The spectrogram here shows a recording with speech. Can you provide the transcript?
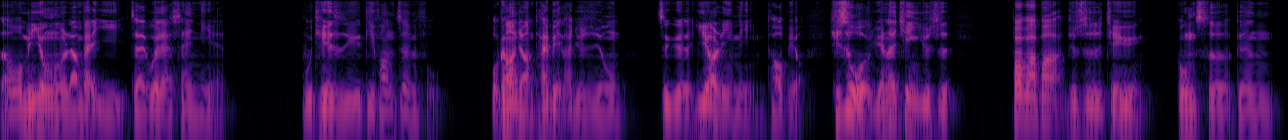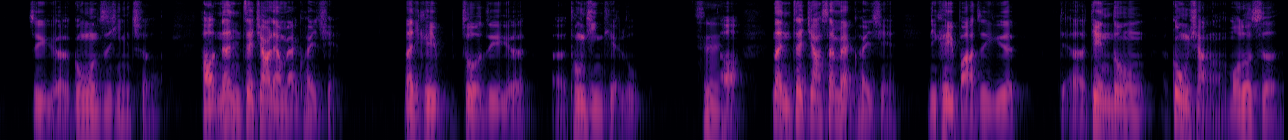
呃，我们用两百亿，在未来三年补贴这个地方政府。我刚刚讲台北，它就是用这个一二零零套票。其实我原来建议就是八八八，就是捷运、公车跟这个公共自行车。好，那你再加两百块钱，那你可以做这个呃通勤铁路是啊。那你再加三百块钱，你可以把这个呃电动共享摩托车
